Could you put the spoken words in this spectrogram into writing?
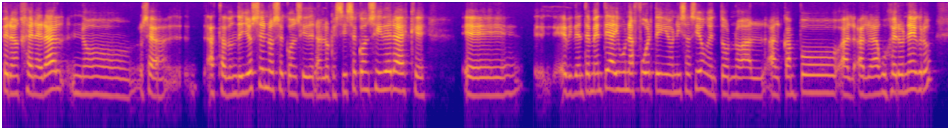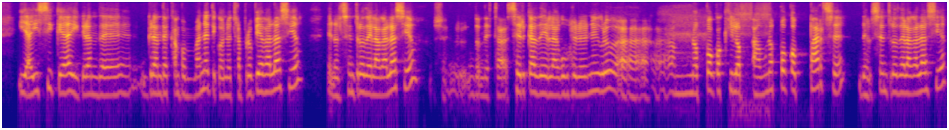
pero en general no, o sea, hasta donde yo sé no se considera. Lo que sí se considera es que eh, evidentemente hay una fuerte ionización en torno al, campo, al, agujero negro, y ahí sí que hay grandes, grandes campos magnéticos. En nuestra propia galaxia, en el centro de la galaxia, donde está cerca del agujero negro, a, unos pocos kilos, a unos pocos parses del centro de la galaxia,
